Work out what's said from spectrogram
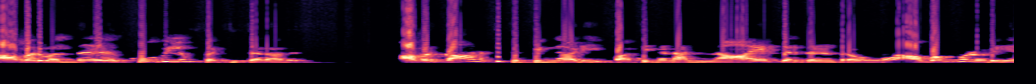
அவர் வந்து கோவிலும் கட்டி தராரு. அவர் காலத்துக்கு பின்னாடி பாத்தீங்கன்னா நாயக்கர்கள்ன்றவங்க அவங்களுடைய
